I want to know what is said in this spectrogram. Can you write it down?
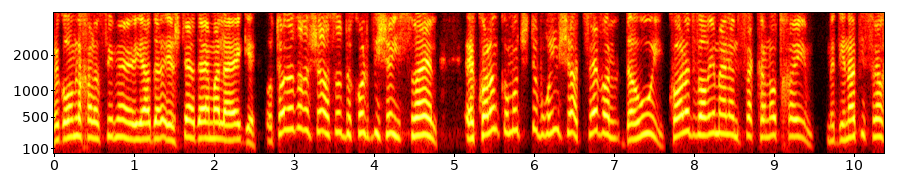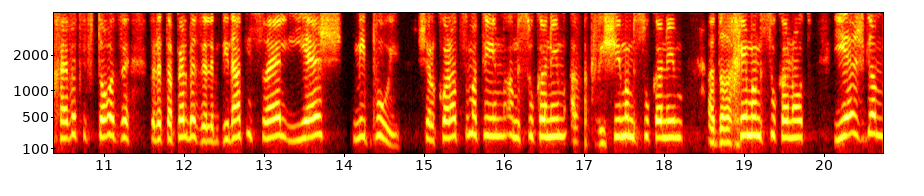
וגורם לך לשים אה, יד, שתי ידיים על ההגה. אותו דבר אפשר לעשות בכל כבישי ישראל. אה, כל המקומות שאתם רואים שהצבע דהוי, כל הדברים האלה הם סכנות חיים. מדינת ישראל חייבת לפתור את זה ולטפל בזה. למדינת ישראל יש מיפוי של כל הצמתים המסוכנים, הכבישים המסוכנים, הדרכים המסוכנות. יש גם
